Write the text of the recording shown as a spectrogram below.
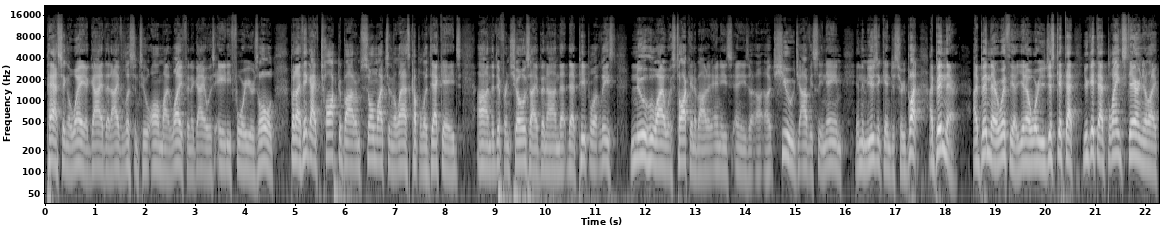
passing away, a guy that I've listened to all my life and a guy who was 84 years old. But I think I've talked about him so much in the last couple of decades uh, on the different shows I've been on that that people at least knew who I was talking about it. And he's and he's a, a huge, obviously, name in the music industry. But I've been there. I've been there with you, you know, where you just get that you get that blank stare and you're like,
